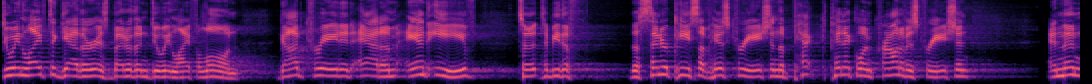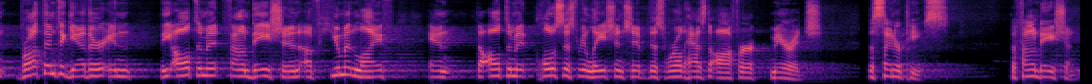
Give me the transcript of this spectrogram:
Doing life together is better than doing life alone. God created Adam and Eve to, to be the, the centerpiece of his creation, the pe- pinnacle and crown of his creation, and then brought them together in the ultimate foundation of human life and the ultimate closest relationship this world has to offer marriage, the centerpiece, the foundation.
